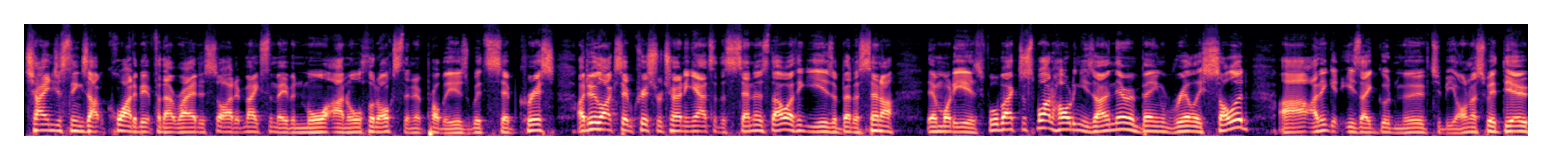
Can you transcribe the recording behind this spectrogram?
changes things up quite a bit for that Raiders side. It makes them even more unorthodox than it probably is with Seb Kris. I do like Seb Kris returning out to the centres, though. I think he is a better centre than what he is fullback, despite holding his own there and being really solid. Uh, I think it is a good move, to be honest with you.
